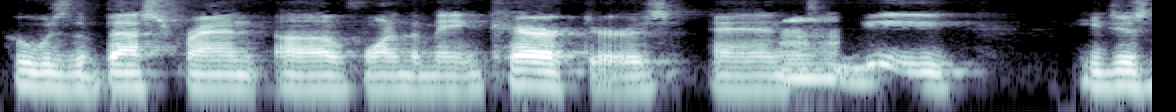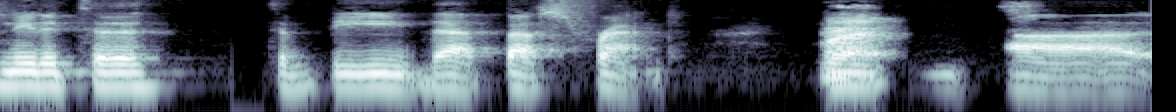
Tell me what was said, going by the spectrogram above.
who was the best friend of one of the main characters. And mm-hmm. to me, he just needed to, to be that best friend. Right. Uh,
